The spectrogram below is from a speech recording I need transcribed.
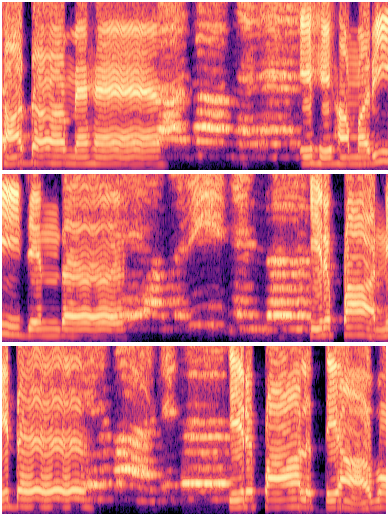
ਸਾਦਾ ਮਹਿ ਇਹ ਹਮਰੀ ਜਿੰਦ। ਕਿਰਪਾ ਨਿਦ ਕਿਰਪਾਲ ਧਿਆਵੋ।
